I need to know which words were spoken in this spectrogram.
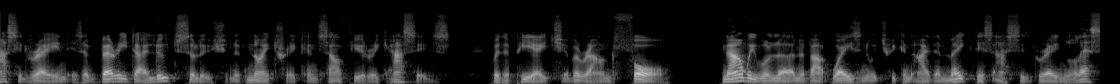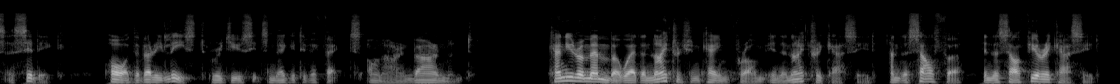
acid rain is a very dilute solution of nitric and sulfuric acids with a pH of around 4. Now we will learn about ways in which we can either make this acid rain less acidic or at the very least reduce its negative effects on our environment. Can you remember where the nitrogen came from in the nitric acid and the sulfur in the sulfuric acid?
